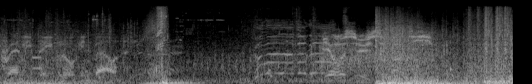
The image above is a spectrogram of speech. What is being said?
Friendly Pavelow inbound. Bien reçu, c'est parti.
